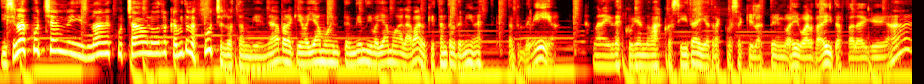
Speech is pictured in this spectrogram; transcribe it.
Y si no escuchan y no han escuchado los otros capítulos, escúchenlos también, ¿ya? Para que vayamos entendiendo y vayamos a la par, que está entretenido esto, está entretenido. Van a ir descubriendo más cositas y otras cosas que las tengo ahí guardaditas para que, ah,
